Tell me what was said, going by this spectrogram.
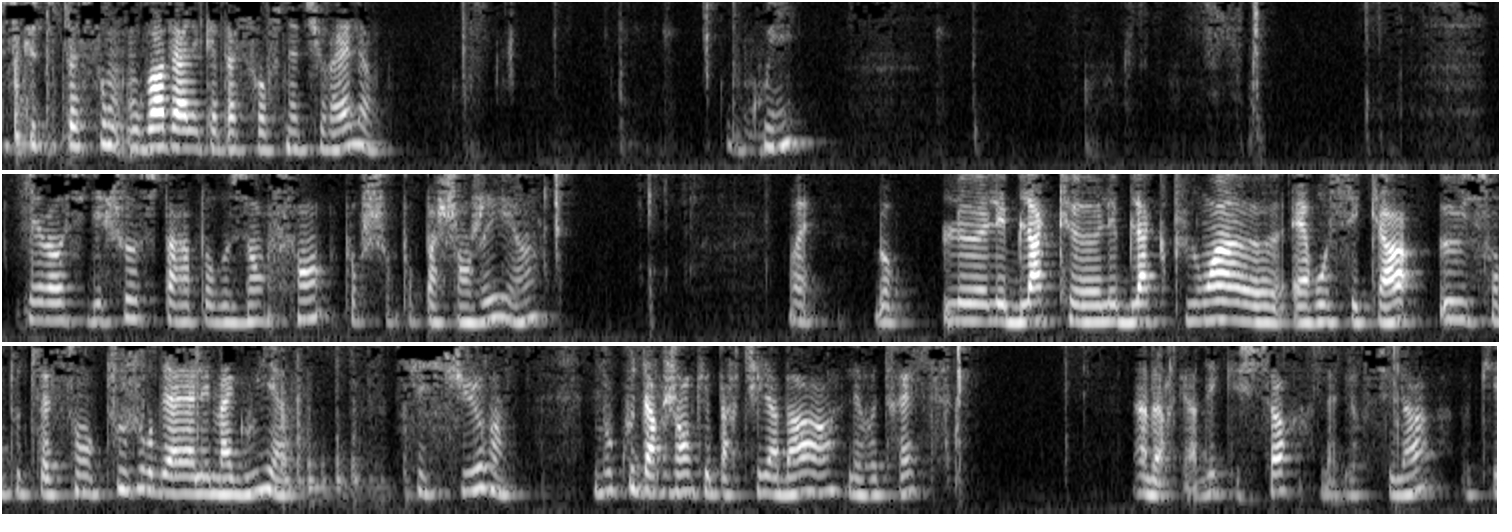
puisque de toute façon, on va vers les catastrophes naturelles. Donc oui. Il y avoir aussi des choses par rapport aux enfants, pour pour pas changer. Hein. Ouais. Bon, les blacks, euh, les blacks plus loin, euh, ROCK, eux, ils sont de toute façon toujours derrière les magouilles, hein. c'est sûr. Beaucoup d'argent qui est parti là-bas, hein, les retraites. Ah bah regardez qui sort, la Ursula, ok.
